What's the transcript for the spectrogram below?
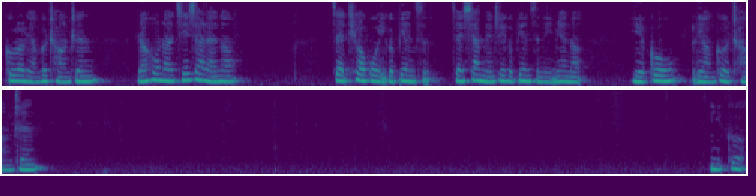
勾了两个长针，然后呢，接下来呢，再跳过一个辫子，在下面这个辫子里面呢，也勾两个长针。一个，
